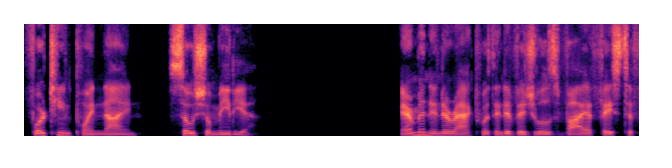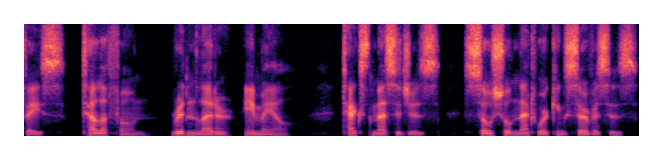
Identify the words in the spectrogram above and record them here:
14.9 Social Media Airmen interact with individuals via face to face, telephone, written letter, email, text messages, social networking services,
